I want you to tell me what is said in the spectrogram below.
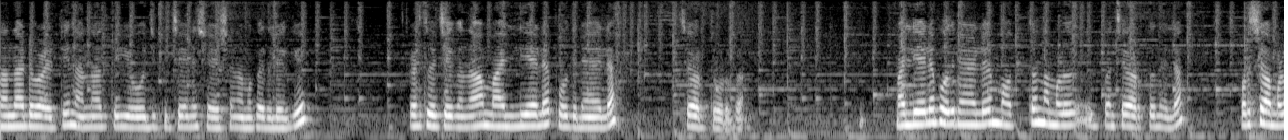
നന്നായിട്ട് വഴറ്റി നന്നായിട്ട് യോജിപ്പിച്ചതിന് ശേഷം നമുക്കതിലേക്ക് എടുത്തു വെച്ചേക്കുന്ന മല്ലിയില പുതിനയില ചേർത്ത് കൊടുക്കുക. മല്ലിയില പുതിനയില മൊത്തം നമ്മൾ ഇപ്പം ചേർക്കുന്നില്ല. കുറച്ച് നമ്മൾ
